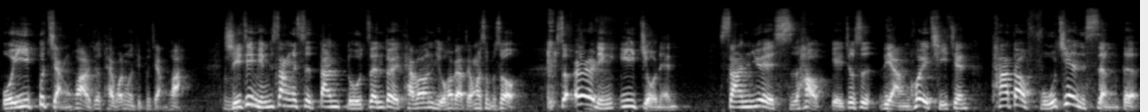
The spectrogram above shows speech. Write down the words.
唯一不讲话的就台湾问题不讲话。习近平上一次单独针对台湾问题发表讲话什么时候？是二零一九年三月十号，也就是两会期间，他到福建省的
